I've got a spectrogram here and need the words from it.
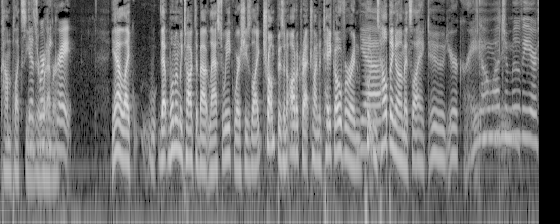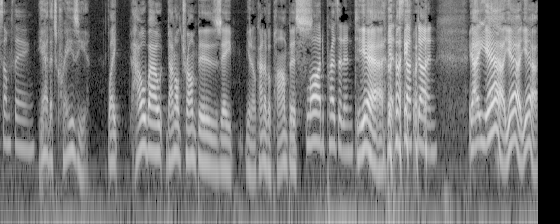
complexities Yeah, it's or working whatever. great. Yeah, like w- that woman we talked about last week, where she's like, Trump is an autocrat trying to take over, and Yeah. Putin's helping him. It's like, dude, you're crazy. Go watch a movie or something. Yeah, that's crazy. Like, how about Donald Trump is a you know kind of a pompous, Flawed president yeah, getting stuff done. yeah, yeah, yeah, yeah.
